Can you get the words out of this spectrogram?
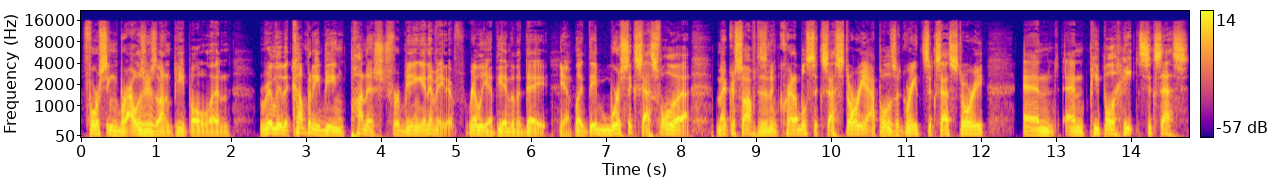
forcing browsers on people and really the company being punished for being innovative, really at the end of the day. Yeah. Like they were successful. Uh, Microsoft is an incredible success story. Apple is a great success story and and people hate success.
